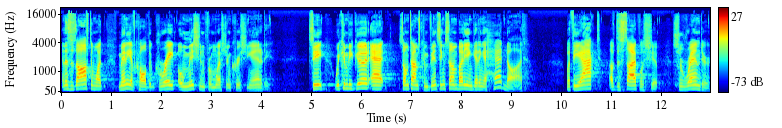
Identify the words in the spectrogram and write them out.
And this is often what many have called the great omission from Western Christianity. See, we can be good at sometimes convincing somebody and getting a head nod, but the act of discipleship, surrender,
